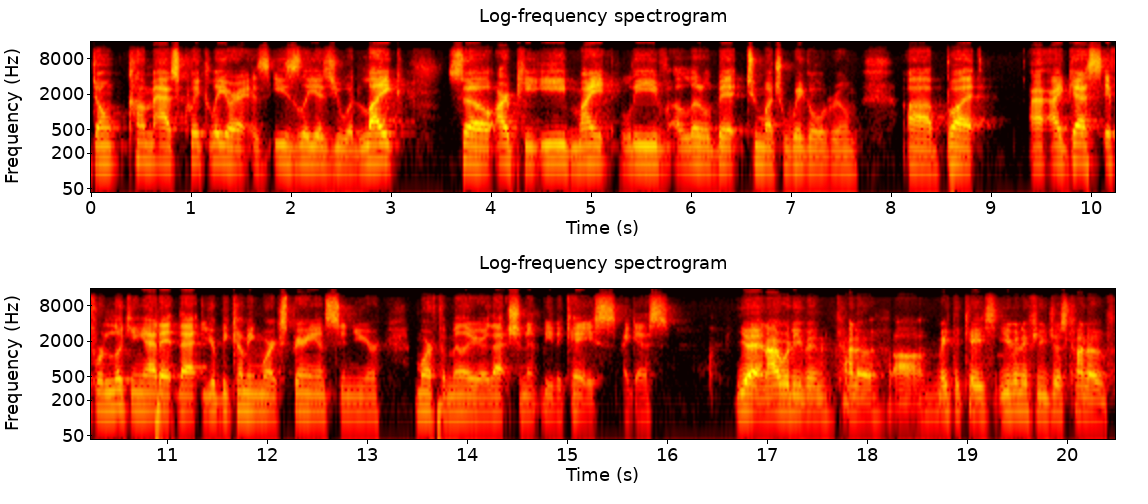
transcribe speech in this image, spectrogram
don't come as quickly or as easily as you would like. So RPE might leave a little bit too much wiggle room. Uh, but I, I guess if we're looking at it that you're becoming more experienced and you're more familiar, that shouldn't be the case, I guess. Yeah, and I would even kind of uh, make the case, even if you just kind of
